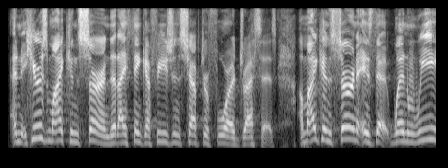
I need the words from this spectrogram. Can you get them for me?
And here's my concern that I think Ephesians chapter 4 addresses. Uh, my concern is that when we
